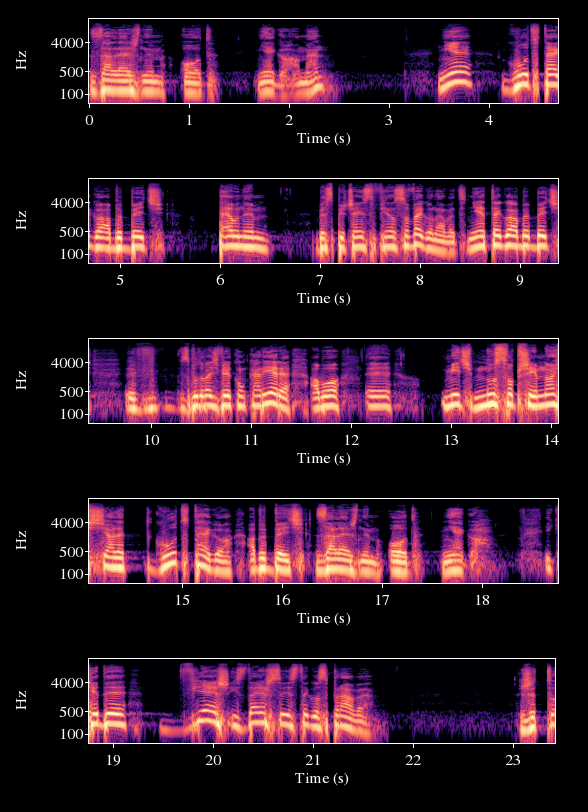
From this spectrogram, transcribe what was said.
zależnym od Niego. Amen? Nie głód tego, aby być pełnym bezpieczeństwa finansowego nawet. Nie tego, aby być, zbudować wielką karierę, albo y, mieć mnóstwo przyjemności, ale głód tego, aby być zależnym od Niego. I kiedy wiesz i zdajesz sobie z tego sprawę, że to,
